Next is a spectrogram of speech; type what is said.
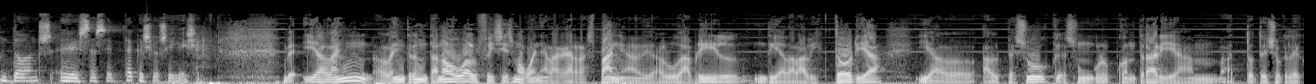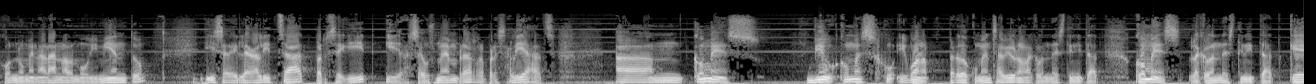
doncs eh, s'accepta que això sigui així Bé, i l'any 39 el feixisme guanya la guerra a Espanya l'1 d'abril, dia de la victòria i el, el PSUC és un grup contrari a, a tot això que l'anomenaran el movimiento i serà il·legalitzat, perseguit i els seus membres represaliats um, com és viu, com és, i bueno, perdó, comença a viure en la clandestinitat com és la clandestinitat? Què,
